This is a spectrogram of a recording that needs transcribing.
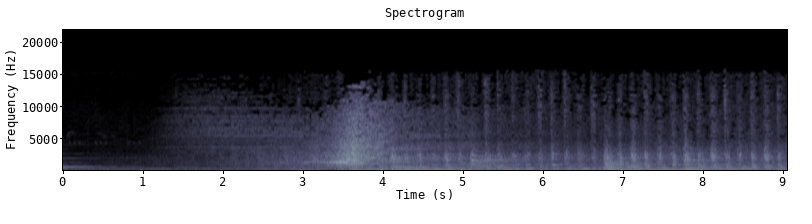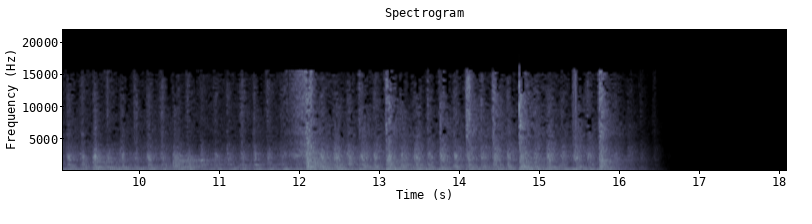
you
